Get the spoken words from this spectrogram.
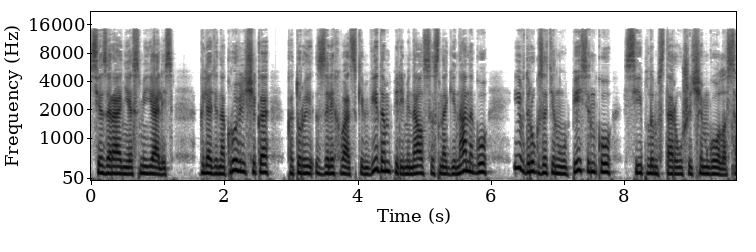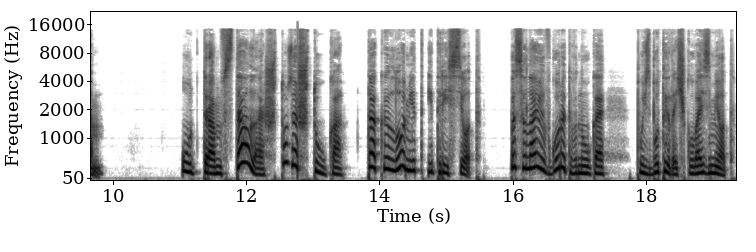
Все заранее смеялись, глядя на кровельщика, который с залихватским видом переминался с ноги на ногу и вдруг затянул песенку сиплым старушечьим голосом. «Утром встала, что за штука? Так и ломит и трясет. Посылаю в город внука, пусть бутылочку возьмет.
